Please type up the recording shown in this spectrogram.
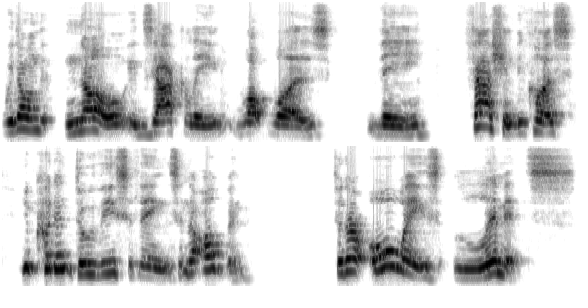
We don't know exactly what was the fashion because you couldn't do these things in the open. So there are always limits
